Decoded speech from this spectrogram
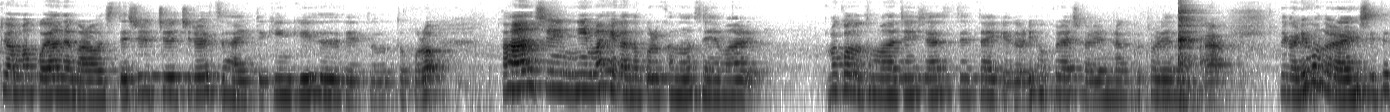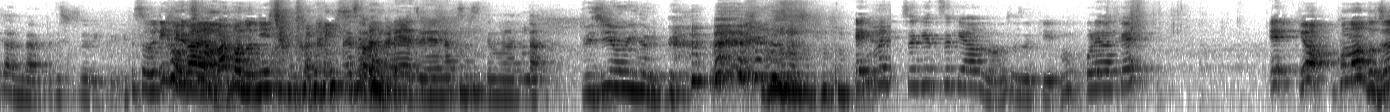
今日はマコ屋根から落ちて集中治療室入って緊急手術のところ。下半身に麻痺が残る可能性もあるマコの友達に知らせたいけどリホくらいしか連絡取れないから。だからリホの LINE 知ってたんだって私ちょっとびっくり。そうリホがマコの兄ちゃんと LINE してそうたんだ。とりあえず連絡させてもらった。無事を祈る。えま次次あんの？鈴木。もうこれだけ？いやこの後ずっ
